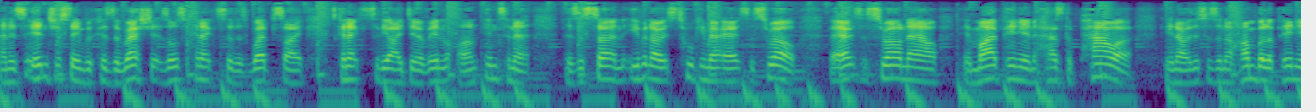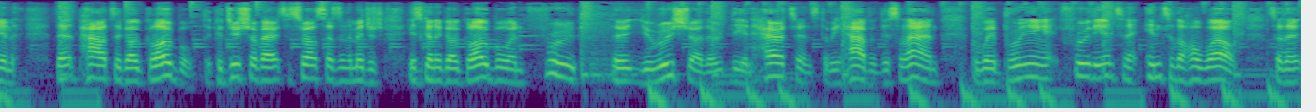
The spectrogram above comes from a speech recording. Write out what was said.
And it's interesting because the Reshet is also connected to this website, it's connected to the idea of in, on internet. There's a certain, even though it's talking about Eretz Yisrael, but Eretz Yisrael now, in my opinion, has the power you know, this is in a humble opinion, that power to go global. The Kedusha of Eretz Yisrael says in the Midrash is going to go global and through the Yerusha, the, the inheritance that we have of this land, but we're bringing it through the internet into the whole world. So that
